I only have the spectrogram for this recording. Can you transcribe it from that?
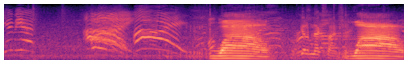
Give me a I. I. Wow. Get him next next time, Shane. Wow.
